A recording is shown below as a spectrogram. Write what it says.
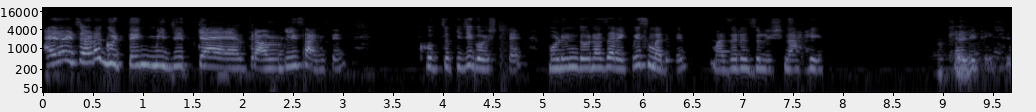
I know it's not a good thing मी जितक्या प्राऊडली सांगते. खूप चुकीची गोष्ट आहे. म्हणून दोन हजार एकवीसमध्ये माझं रेझोल्युशन आहे. ओके मेडिटेशन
